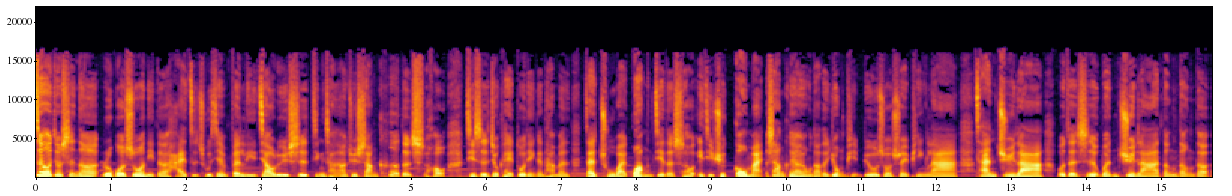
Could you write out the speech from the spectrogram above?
最后就是呢，如果说你的孩子出现分离焦虑，是经常要去上课的时候，其实就可以多点跟他们在出外逛街的时候一起去购买上课要用到的用品，比如说水瓶啦、餐具啦，或者是文具啦等等的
